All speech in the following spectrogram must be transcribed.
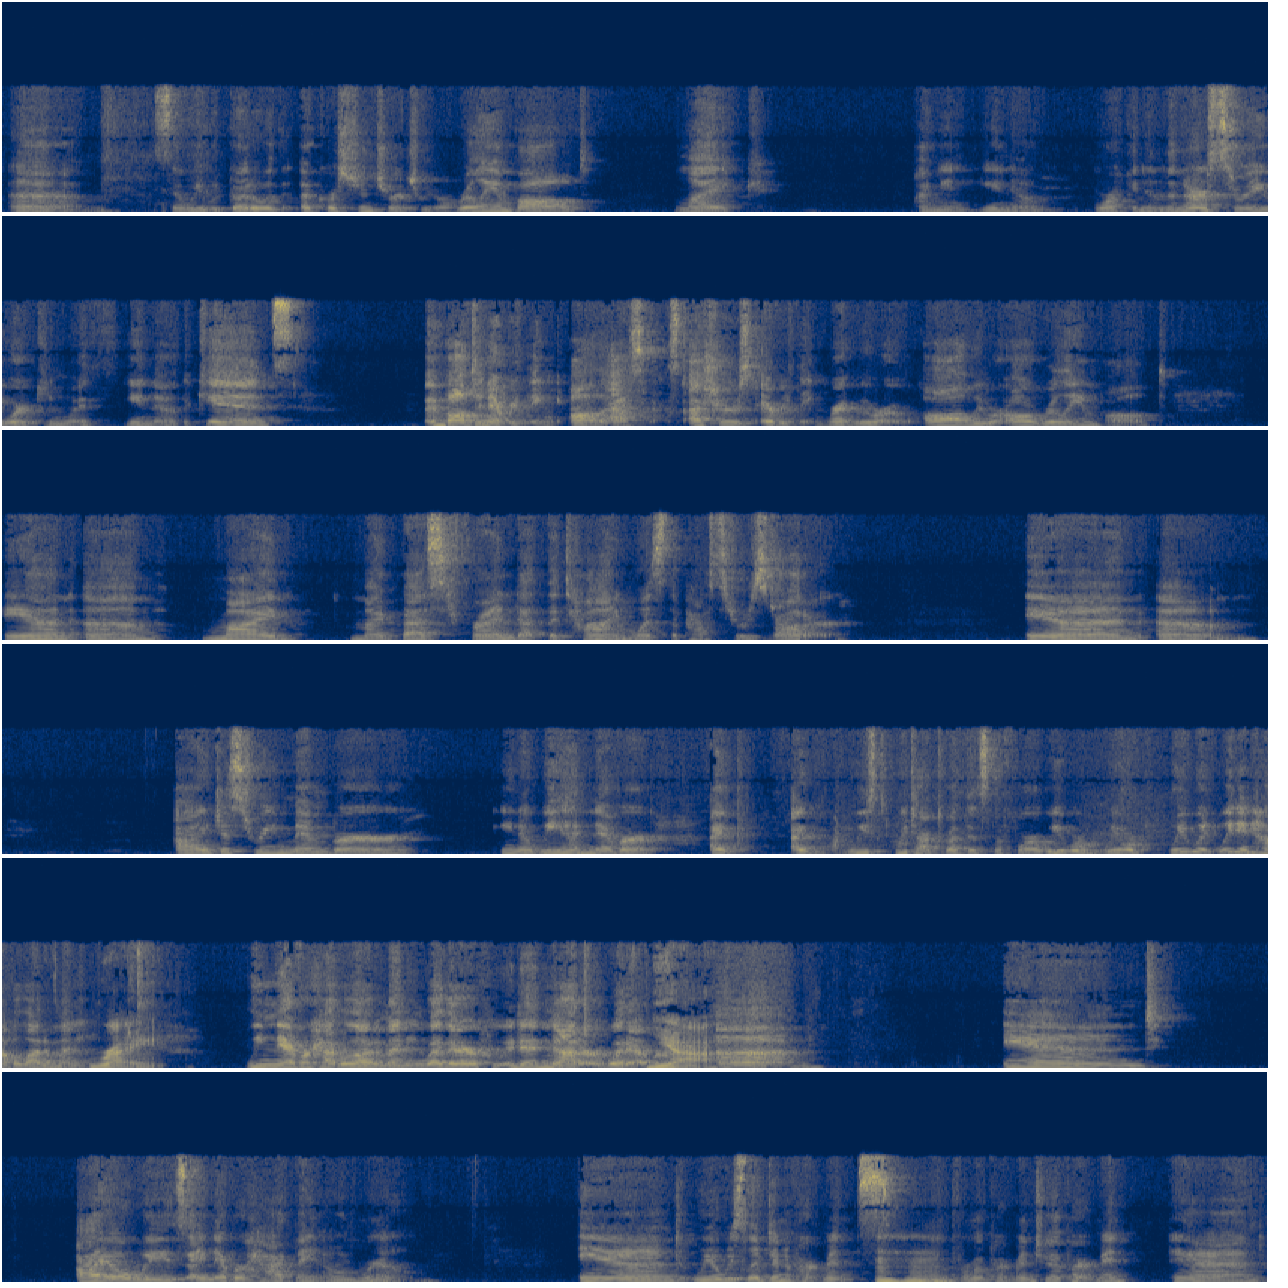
Um, so we would go to a Christian church. We were really involved, like, I mean, you know, working in the nursery, working with, you know, the kids, involved in everything, all the aspects, ushers, everything, right? We were all, we were all really involved. And um, my my best friend at the time was the pastor's daughter. And um, I just remember, you know, we had never, I, I, we, we talked about this before. We were, we were, we would, we didn't have a lot of money. Right. We never had a lot of money, whether it didn't matter, whatever. Yeah. Um, and I always, I never had my own room. And we always lived in apartments, Mhm. from apartment to apartment. And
